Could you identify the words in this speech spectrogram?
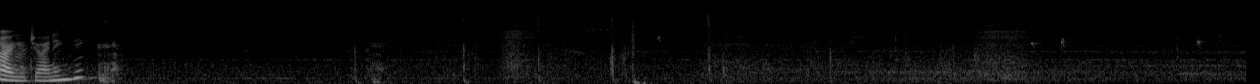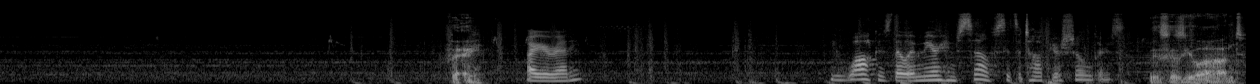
Are you joining me? Faye, Are you ready? You walk as though Ymir himself sits atop your shoulders. this is your hunt.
